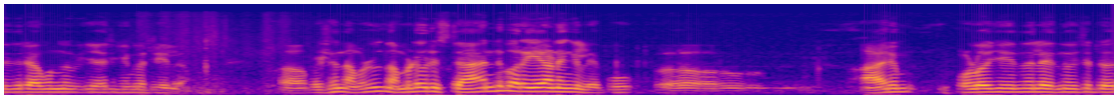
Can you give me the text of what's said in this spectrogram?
എതിരാകുമെന്ന് വിചാരിക്കാൻ പറ്റില്ല. പക്ഷെ നമ്മൾ നമ്മുടെ ഒരു സ്റ്റാൻഡ് പറയുകയാണെങ്കിൽ ഇപ്പോൾ ആരും ഫോളോ ചെയ്യുന്നില്ല എന്ന് വെച്ചിട്ട്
